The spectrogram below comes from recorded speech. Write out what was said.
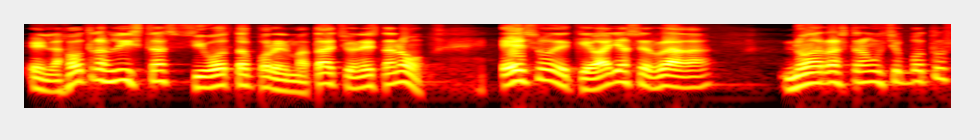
en las otras listas sí vota por el matacho, en esta no. Eso de que vaya cerrada, ¿no arrastra muchos votos?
